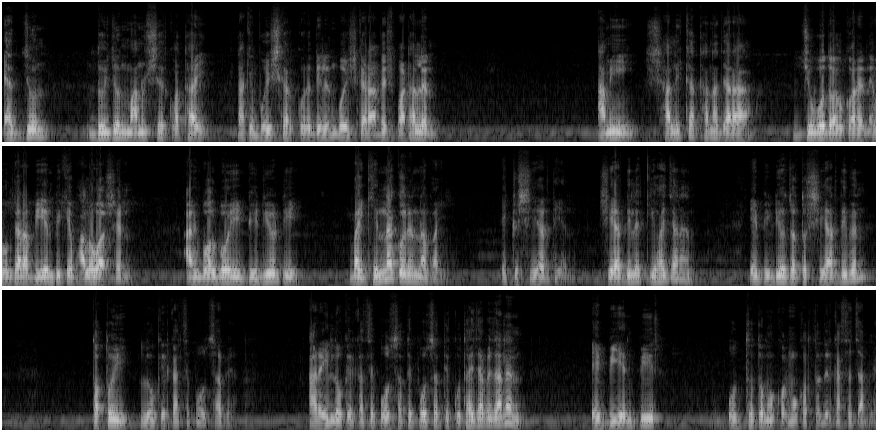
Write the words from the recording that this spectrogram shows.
একজন, দুইজন মানুষের কথাই তাকে বহিষ্কার করে দিলেন, বহিষ্কার আদেশ পাঠালেন। আমি শালিকা থানা যারা যুবদল করেন এবং যারা বিএনপিকে ভালোবাসেন, আমি বলব এই ভিডিওটি ভাই ঘৃণা করেন না ভাই। একটু শেয়ার দিয়েন। শেয়ার দিলে কি হয় জানেন? এই ভিডিও যত শেয়ার দিবেন, ততই লোকের কাছে পৌঁছাবে। আর এই লোকের কাছে পৌঁছাতে পৌঁছাতে কোথায় যাবে জানেন? এই বিএনপির ঊর্ধ্বতম কর্মকর্তাদের কাছে যাবে।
